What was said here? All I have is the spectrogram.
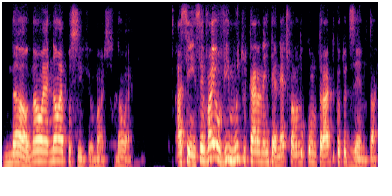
Não, não é, não é possível, Márcio, não é. Assim, você vai ouvir muito cara na internet falando o contrário do que eu estou dizendo, tá?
